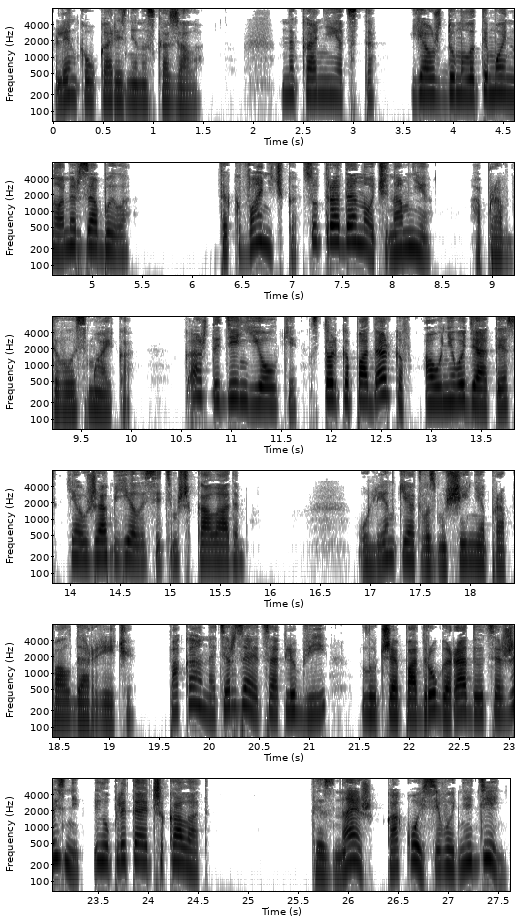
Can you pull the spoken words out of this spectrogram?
Ленка укоризненно сказала. «Наконец-то! Я уж думала, ты мой номер забыла». «Так Ванечка с утра до ночи на мне», — оправдывалась Майка. «Каждый день елки, столько подарков, а у него диатез. Я уже объелась этим шоколадом». У Ленки от возмущения пропал дар речи. Пока она терзается от любви, лучшая подруга радуется жизни и уплетает шоколад. «Ты знаешь, какой сегодня день?»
